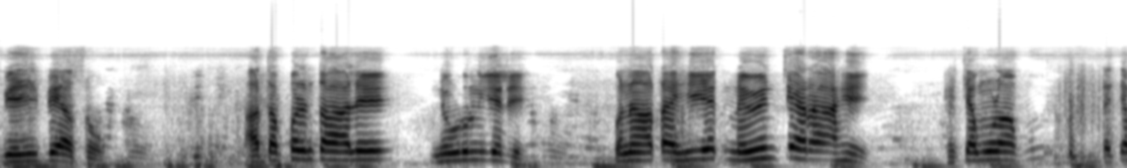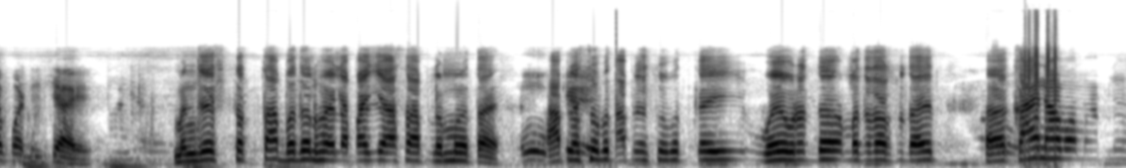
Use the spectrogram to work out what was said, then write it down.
बीजेपी असो आतापर्यंत आले निवडून गेले. पण आता ही एक नवीन चेहरा आहे. ह्याच्यामुळं आपण त्याच्या पाठीशी आहे. म्हणजे सत्ता बदल व्हायला पाहिजे असं आपलं मत आहे. आपल्यासोबत आपल्यासोबत काही वयोवृद्ध मतदार सुद्धा आहेत. अं, काय नाव मामा आपलं?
